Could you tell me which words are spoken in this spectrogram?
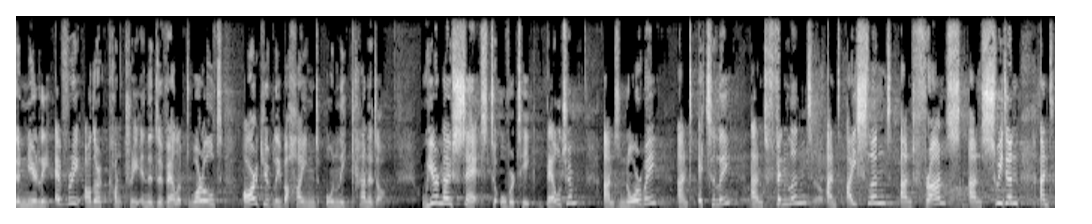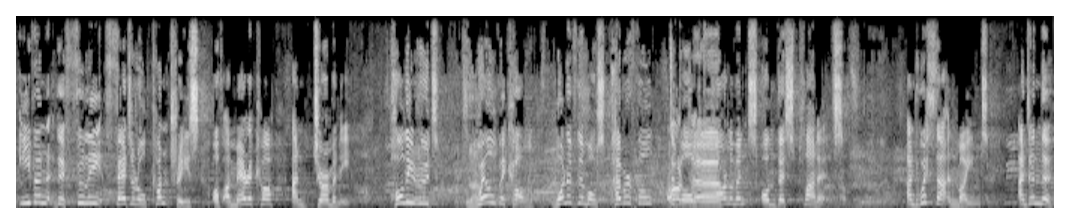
than nearly every other country in the developed world, arguably behind only Canada. We are now set to overtake Belgium and Norway and Italy and Finland yep. and Iceland and France and Sweden and even the fully federal countries of America and Germany. Holyrood exactly. will become one of the most powerful devolved parliaments on this planet. Absolutely. And with that in mind, and in the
